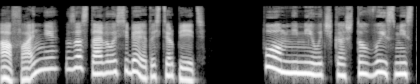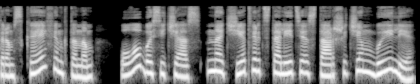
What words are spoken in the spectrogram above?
а Фанни заставила себя это стерпеть. «Помни, милочка, что вы с мистером Скеффингтоном оба сейчас на четверть столетия старше, чем были».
